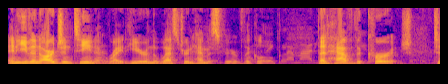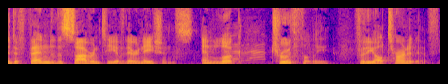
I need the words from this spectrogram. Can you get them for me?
and even Argentina, right here in the Western Hemisphere of the globe, that have the courage to defend the sovereignty of their nations and look truthfully for the alternative,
